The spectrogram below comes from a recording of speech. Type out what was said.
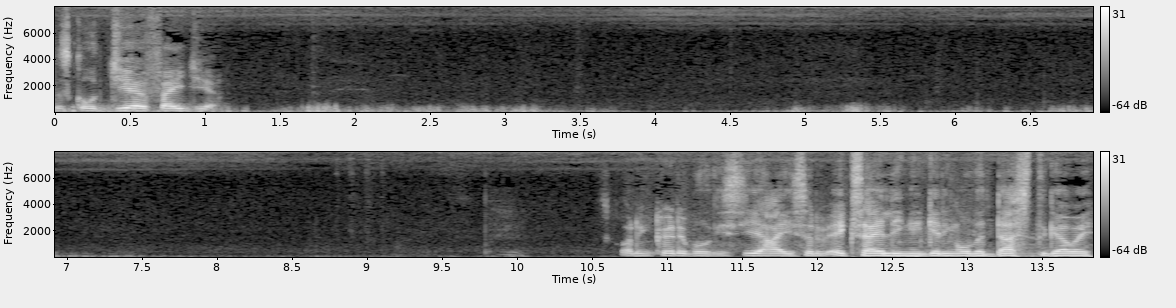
This is called geophagia. It's quite incredible. You see how he's sort of exhaling and getting all the dust to go away.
